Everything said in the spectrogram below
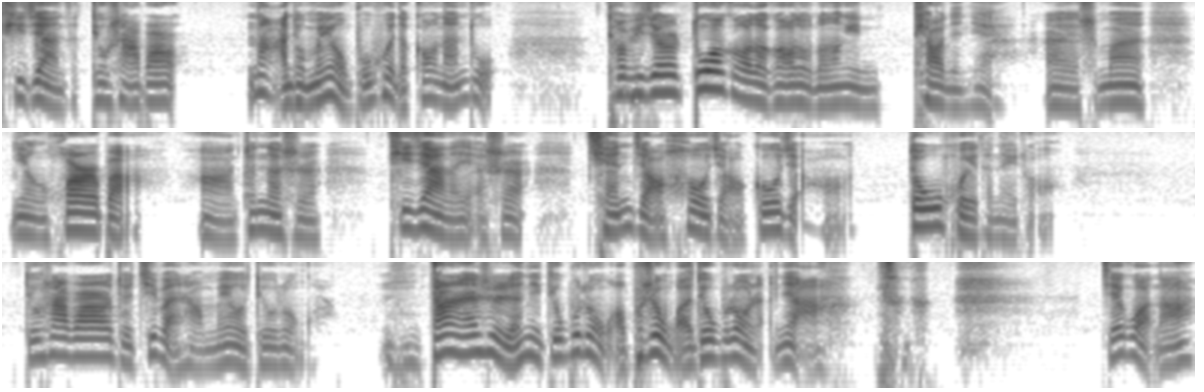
踢毽子、丢沙包，那就没有不会的高难度。跳皮筋儿多高的高度都能给你跳进去。哎，什么拧花儿吧，啊，真的是踢毽子也是前脚后脚勾脚都会的那种。丢沙包就基本上没有丢中过。嗯，当然是人家丢不中我，不是我丢不中人家啊。结果呢，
